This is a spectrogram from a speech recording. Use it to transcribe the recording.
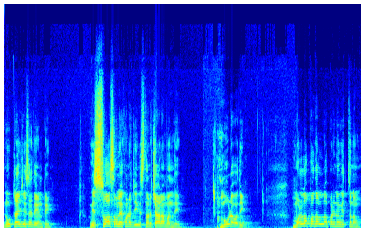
నువ్వు ట్రై చేసేది ఏంటి? విశ్వాసం లేకుండా జీవిస్తున్నారు చాలామంది. మూడవది ముళ్ళ పొదల్లో పడిన విత్తనం.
